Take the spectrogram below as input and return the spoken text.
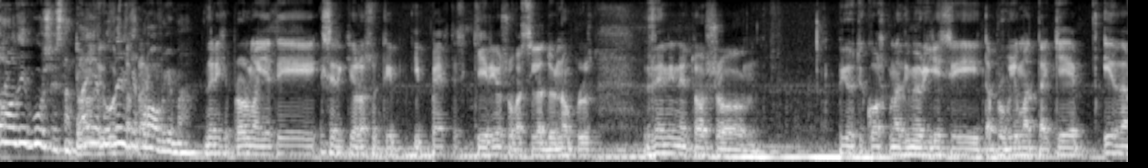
τον οδηγούσε στα πλάγια που δεν είχε πρόβλημα. Δεν είχε πρόβλημα γιατί ήξερε κιόλα ότι οι παίχτες, κυρίως ο Βασίλης Αντωνόπουλος, δεν είναι τόσο ποιοτικός που να δημιουργήσει τα προβλήματα και είδα,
